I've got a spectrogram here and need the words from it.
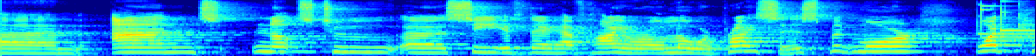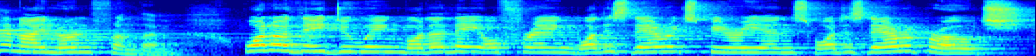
um, and not to uh, see if they have higher or lower prices, but more what can I learn from them? What are they doing? What are they offering? What is their experience? What is their approach?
